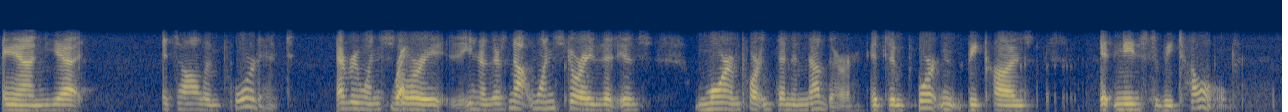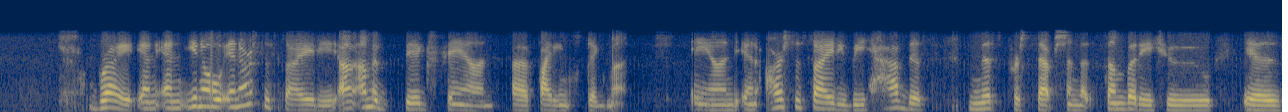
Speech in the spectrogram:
and yet it's all important. Everyone's story, right. you know, there's not one story that is more important than another. It's important because it needs to be told. Right, and and you know, in our society, I'm a big fan of fighting stigma, and in our society, we have this misperception that somebody who is,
